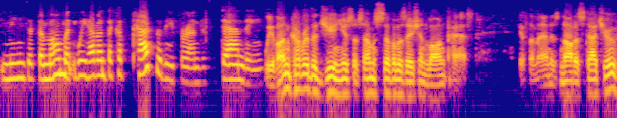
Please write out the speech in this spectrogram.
It means at the moment we haven't the capacity for understanding. We've uncovered the genius of some civilization long past. If the man is not a statue,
